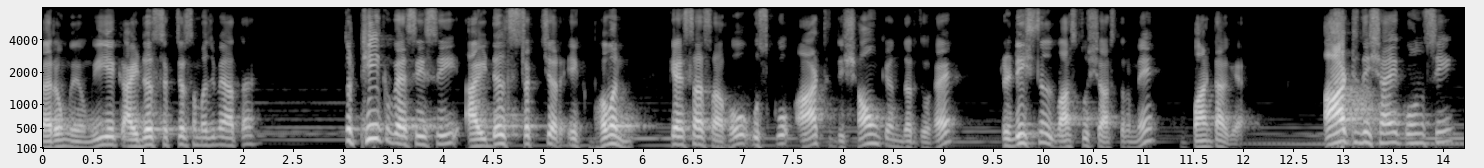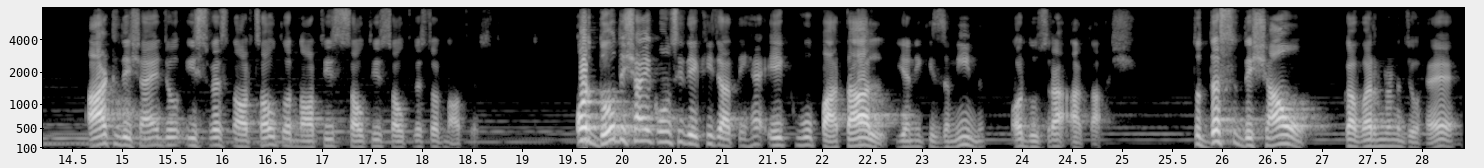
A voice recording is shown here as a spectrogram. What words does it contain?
पैरों में होंगी। एक आइडल स्ट्रक्चर समझ में आता है। तो ठीक वैसे से आइडल स्ट्रक्चर एक भवन कैसा सा हो, उसको आठ दिशाओं के अंदर जो है, ट्रेडिशनल वास्तुशास्त्र में बांटा गया। आठ दिशाएँ कौन सी? आठ दिशाएँ जो ईस्ट, वेस्ट, नॉर्थ, साउथ और north east, south east, south west और नॉर्थ वेस्ट। और दो दिशाएँ कौन सी देखी जाती हैं? एक वो पाताल, यानी कि ज़मीन, और दूसरा आकाश। तो दस दिशाओं का वर्णन जो है,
